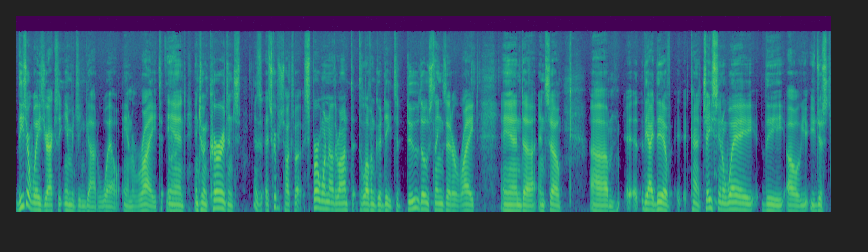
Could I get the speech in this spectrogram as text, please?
these are ways you're actually imaging God well and right, and and to encourage and as, as Scripture talks about spur one another on to, to love and good deeds to do those things that are right, and uh, and so um, the idea of kind of chasing away the oh you, you just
